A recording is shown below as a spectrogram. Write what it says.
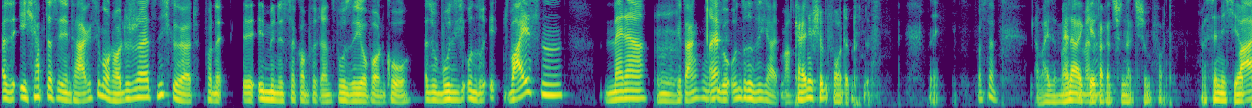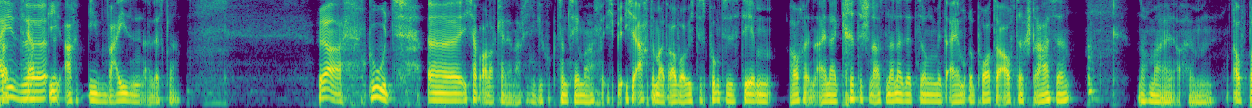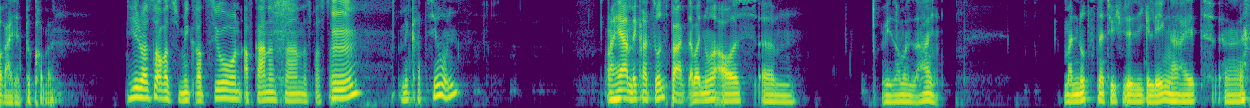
also ich habe das in den Tagesthemen und heute schon jetzt nicht gehört von der äh, Innenministerkonferenz, wo Seehofer und Co. Also wo sich unsere weißen Männer Gedanken Äh. über unsere Sicherheit machen. Keine Schimpfworte benutzen. Nee. Was denn? Na, weise Männer Männer? doch jetzt schon als Schimpfwort. Was denn nicht hier? Weise- Pasterzky? Ach, die Weisen, alles klar. Ja, gut. Äh, ich habe auch noch keine Nachrichten geguckt zum Thema. Ich, ich achte mal drauf, ob ich das Punktesystem auch in einer kritischen Auseinandersetzung mit einem Reporter auf der Straße nochmal ähm, aufbereitet bekomme. Hier, du hast auch was zu Migration, Afghanistan, das passt doch. Mhm. Migration? Ach ja, Migrationspakt, aber nur aus, ähm, wie soll man sagen? Man nutzt natürlich wieder die Gelegenheit, äh,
